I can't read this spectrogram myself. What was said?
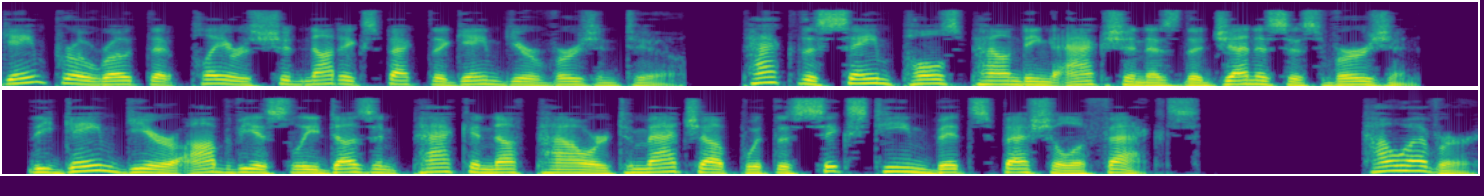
GamePro wrote that players should not expect the Game Gear version to pack the same pulse-pounding action as the Genesis version. The Game Gear obviously doesn't pack enough power to match up with the 16-bit special effects. However,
